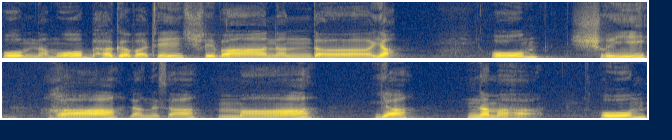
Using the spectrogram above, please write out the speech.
Om Namo Bhagavate Shivanandaya. Om Shri Ra, langes A, Ma, Ya, Namaha. Om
